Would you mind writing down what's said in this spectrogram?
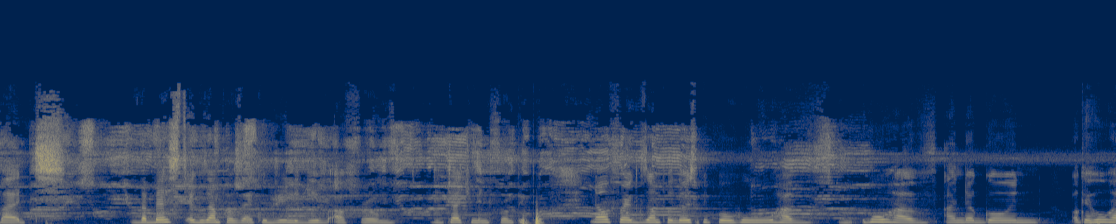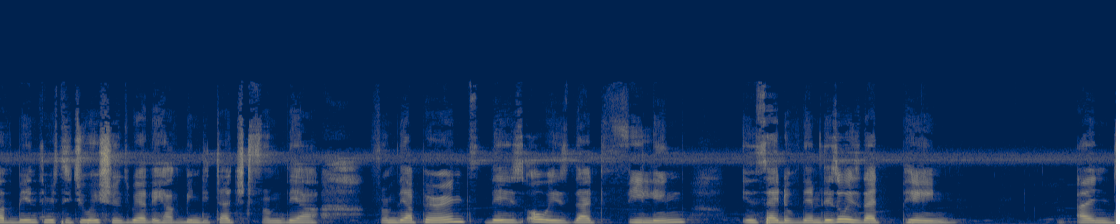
but the best examples I could really give are from detachment from people. Now, for example, those people who have who have undergone okay, who have been through situations where they have been detached from their from their parents, there is always that feeling inside of them. There's always that pain. And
